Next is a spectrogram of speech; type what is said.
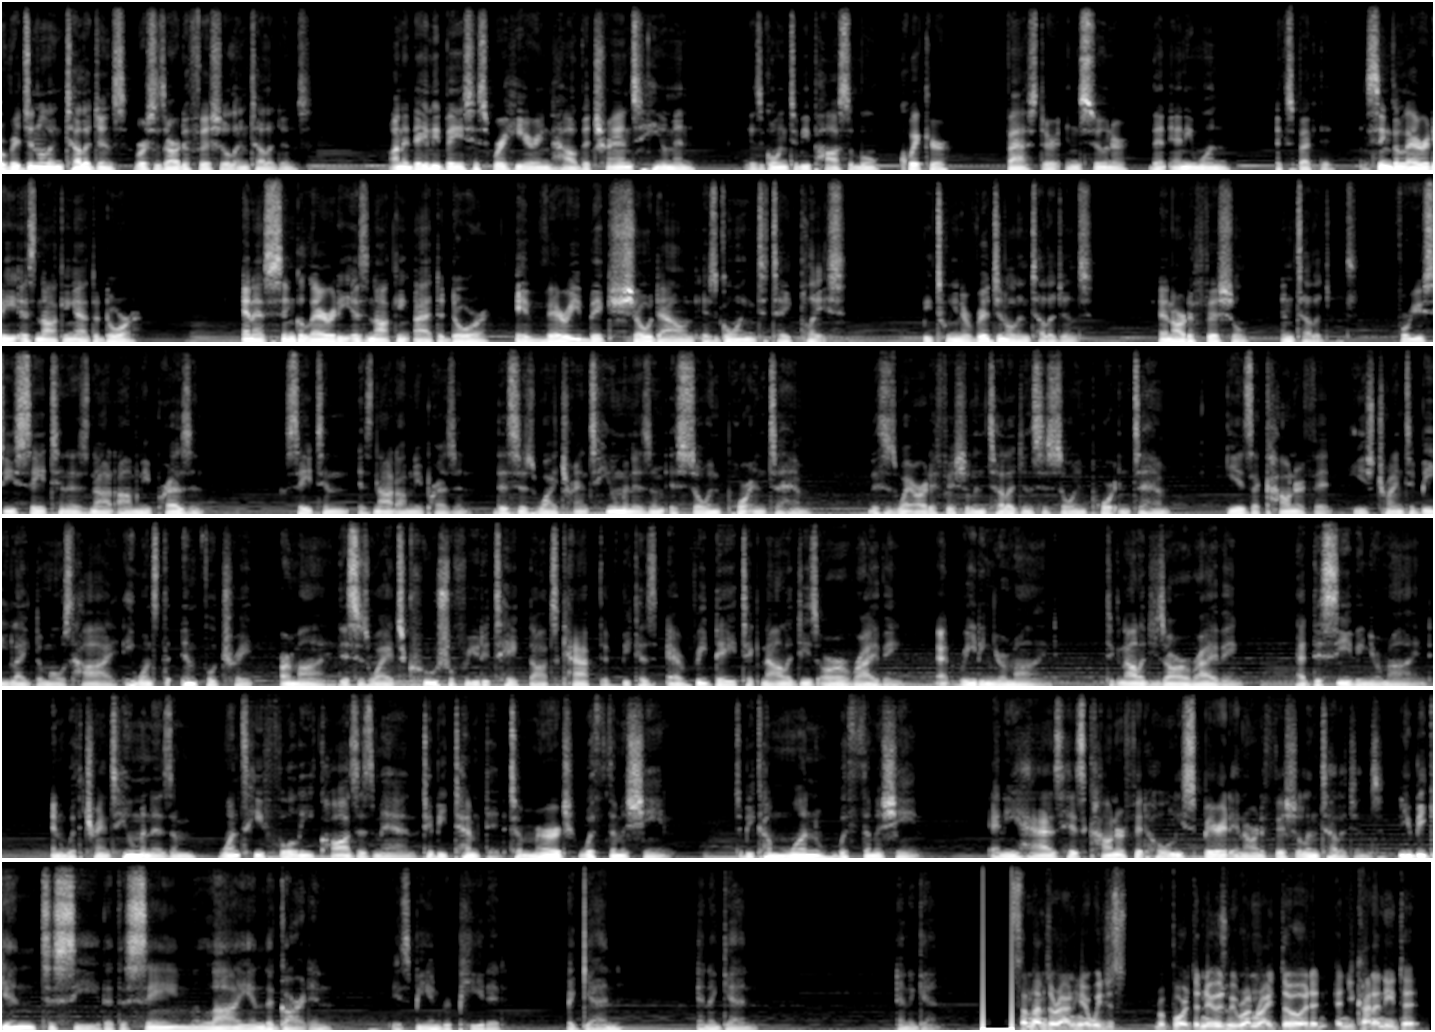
Original intelligence versus artificial intelligence. On a daily basis, we're hearing how the transhuman is going to be possible quicker, faster, and sooner than anyone expected. Singularity is knocking at the door. And as singularity is knocking at the door, a very big showdown is going to take place between original intelligence and artificial intelligence. For you see, Satan is not omnipresent. Satan is not omnipresent. This is why transhumanism is so important to him. This is why artificial intelligence is so important to him. He is a counterfeit. He is trying to be like the Most High. He wants to infiltrate our mind. This is why it's crucial for you to take thoughts captive because everyday technologies are arriving at reading your mind. Technologies are arriving at deceiving your mind. And with transhumanism, once he fully causes man to be tempted to merge with the machine, to become one with the machine, and he has his counterfeit Holy Spirit and artificial intelligence, you begin to see that the same lie in the garden is being repeated again and again and again. Sometimes around here, we just report the news, we run right through it, and, and you kind of need to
